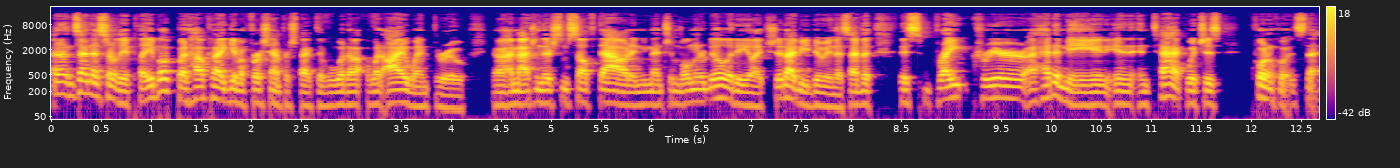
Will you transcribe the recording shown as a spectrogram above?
And it's not necessarily a playbook, but how can I give a firsthand perspective of what uh, what I went through? You know, I imagine there's some self doubt, and you mentioned vulnerability. Like, should I be doing this? I have a, this bright career ahead of me in, in, in tech, which is quote unquote, it's not,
